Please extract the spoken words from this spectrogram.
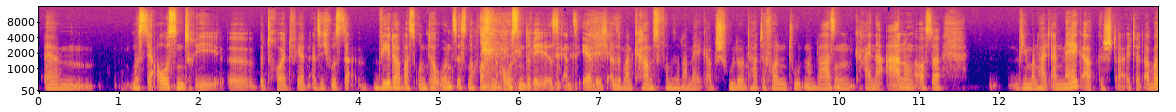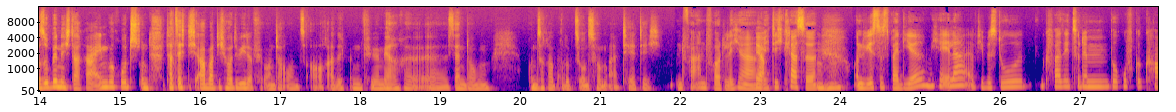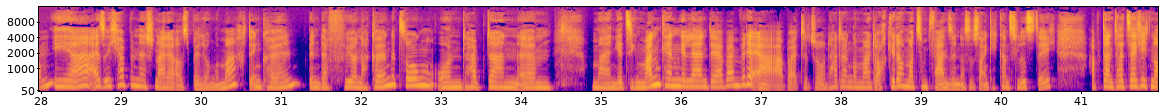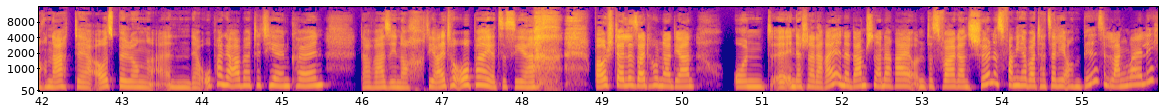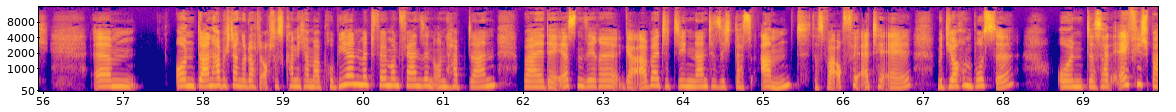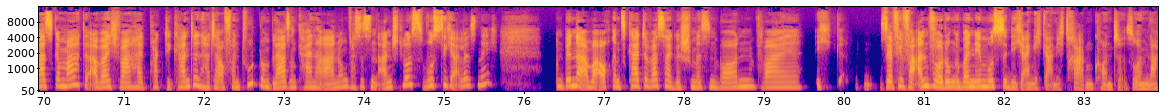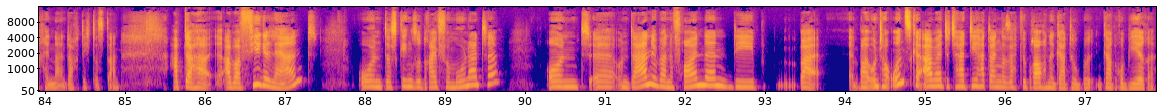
ähm, muss der Außendreh äh, betreut werden. Also ich wusste weder, was unter uns ist, noch was ein Außendreh ist, ganz ehrlich. Also man kam von so einer Make-up-Schule und hatte von Tuten und Blasen keine Ahnung, außer wie man halt ein Make-up gestaltet. Aber so bin ich da reingerutscht und tatsächlich arbeite ich heute wieder für unter uns auch. Also ich bin für mehrere äh, Sendungen unserer Produktionsfirma tätig. Und verantwortlich, ja. ja. Richtig klasse. Mhm. Und wie ist es bei dir, Michaela? Wie bist du quasi zu dem Beruf gekommen? Ja, also ich habe eine Schneiderausbildung gemacht in Köln, bin dafür nach Köln gezogen und habe dann ähm, meinen jetzigen Mann kennengelernt, der beim WDR arbeitete und hat dann gemeint, ach, geh doch mal zum Fernsehen, das ist eigentlich ganz lustig. Habe dann tatsächlich noch nach der Ausbildung an der Oper gearbeitet hier in Köln. Da war sie noch die alte Oper, jetzt ist sie ja Baustelle seit 100 Jahren und äh, in der Schneiderei, in der Damenschneiderei. Und das war ganz schön. Das fand ich aber tatsächlich auch ein bisschen langweilig. Ähm, und dann habe ich dann gedacht, ach, das kann ich ja mal probieren mit Film und Fernsehen und habe dann bei der ersten Serie gearbeitet, die nannte sich Das Amt. Das war auch für RTL mit Jochen Busse. Und das hat echt viel Spaß gemacht, aber ich war halt Praktikantin, hatte auch von Tuten und Blasen keine Ahnung. Was ist ein Anschluss? Wusste ich alles nicht. Und bin da aber auch ins kalte Wasser geschmissen worden, weil ich sehr viel Verantwortung übernehmen musste, die ich eigentlich gar nicht tragen konnte. So im Nachhinein dachte ich das dann. Hab da aber viel gelernt und das ging so drei, vier Monate. Und, äh, und dann über eine Freundin, die bei, bei unter uns gearbeitet hat, die hat dann gesagt, wir brauchen eine Garderobiere.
